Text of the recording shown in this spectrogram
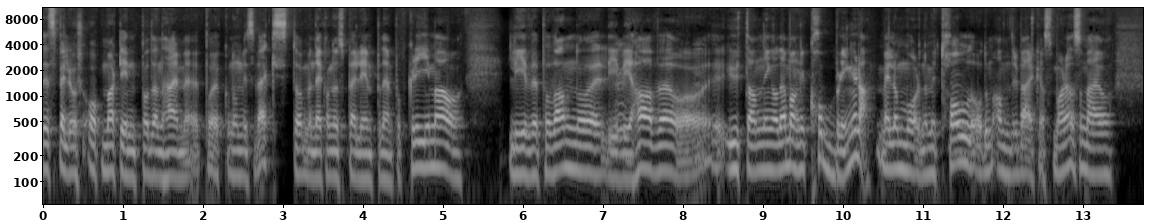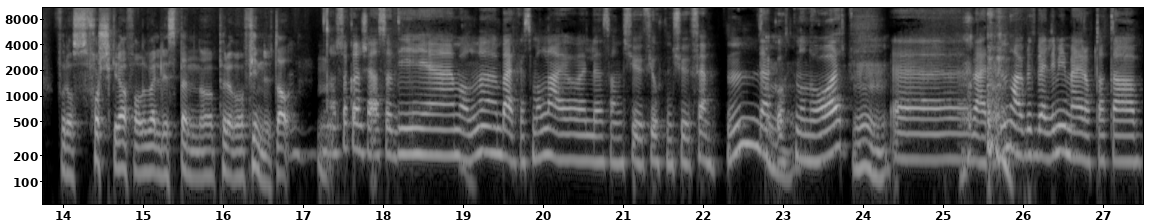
det, spiller jo åpenbart inn på den her med, på økonomisk vekst, og, men det kan jo spille inn på den på klima. og livet på vann og livet i mm. havet og mm. utdanning. Og det er mange koblinger da, mellom mål nummer tolv og de andre bærekraftsmålene, som er jo for oss forskere iallfall veldig spennende å prøve å finne ut av. Mm. Og så kanskje, altså De eh, målene, bærekraftsmålene er jo vel sånn 2014-2015. Det har gått noen år. Mm. Eh, verden har jo blitt veldig mye mer opptatt av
